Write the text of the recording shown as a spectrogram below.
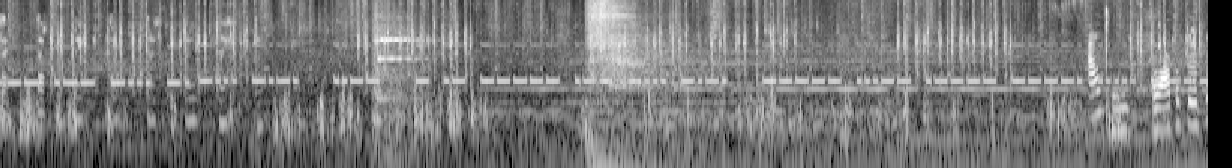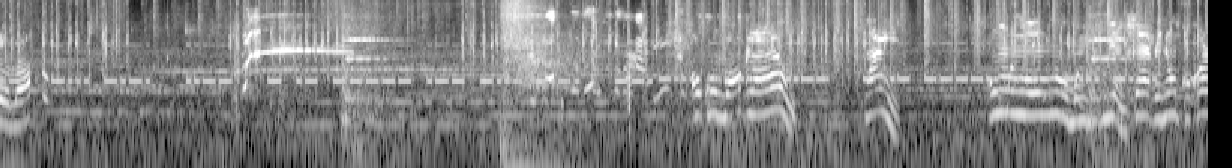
ตักตักตักตักตักตักตักไอ้อาร์ตจะเจอเสร็จแล้ว เอากูบล็อกแล้วไม่กูมึงงงอยู่มึงเหวี่ยงแซ่ไปนู่นกูก็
